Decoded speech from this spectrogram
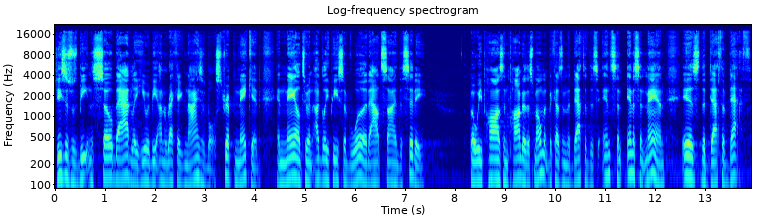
Jesus was beaten so badly he would be unrecognizable, stripped naked, and nailed to an ugly piece of wood outside the city. But we pause and ponder this moment because in the death of this innocent man is the death of death.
